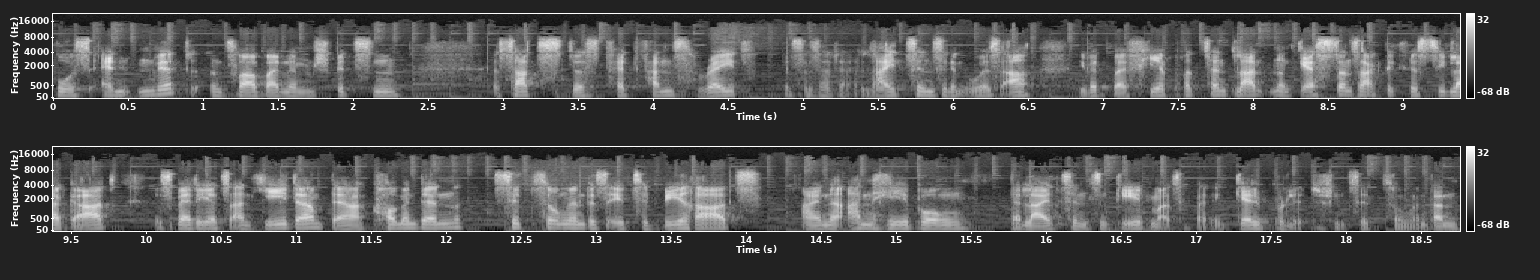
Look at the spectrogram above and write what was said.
wo es enden wird, und zwar bei einem Spitzensatz des Fed Funds Rate. Das ist ja der Leitzins in den USA. Die wird bei 4% landen. Und gestern sagte Christine Lagarde, es werde jetzt an jeder der kommenden Sitzungen des EZB-Rats eine Anhebung der Leitzinsen geben, also bei den geldpolitischen Sitzungen. Dann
